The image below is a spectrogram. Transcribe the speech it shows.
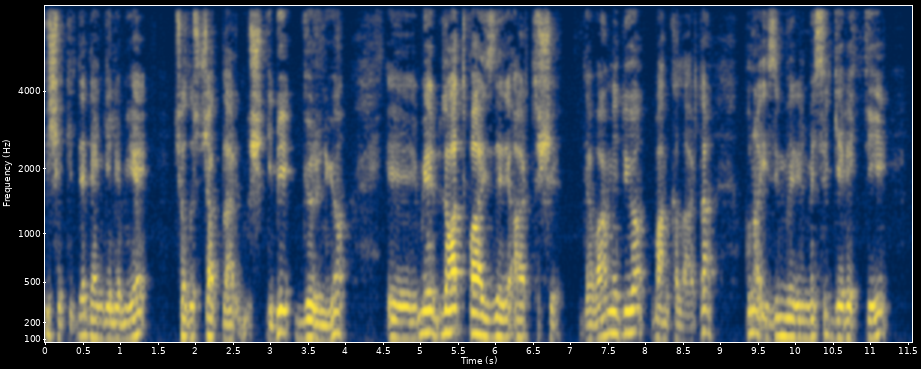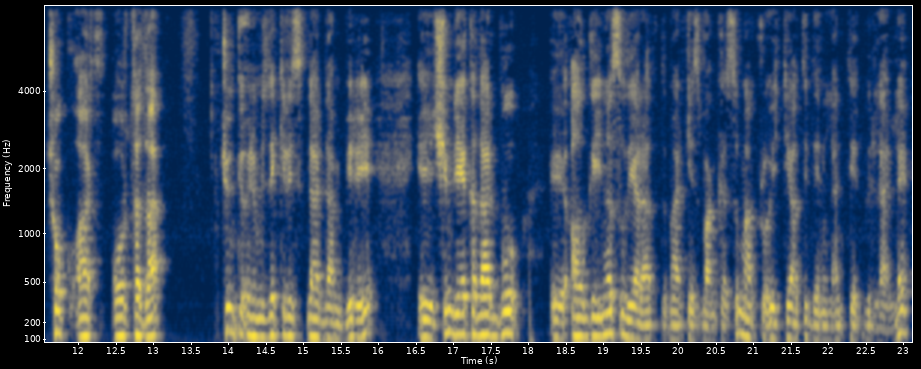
bir şekilde dengelemeye çalışacaklarmış gibi görünüyor. E, mevduat faizleri artışı devam ediyor bankalarda. Buna izin verilmesi gerektiği çok art, ortada. Çünkü önümüzdeki risklerden biri e, şimdiye kadar bu e, algıyı nasıl yarattı Merkez Bankası? Makro ihtiyati denilen tedbirlerle.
